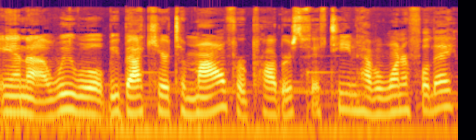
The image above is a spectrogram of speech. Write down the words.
And uh, we will be back here tomorrow for Proverbs 15. Have a wonderful day.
